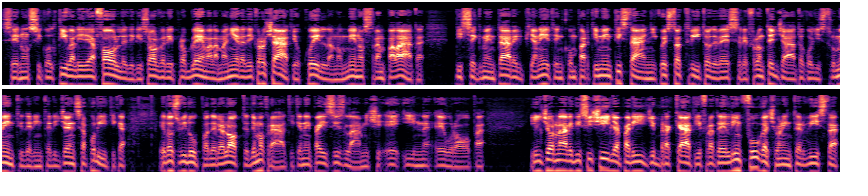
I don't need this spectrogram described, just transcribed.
Se non si coltiva l'idea folle di risolvere il problema alla maniera dei crociati o quella non meno strampalata di segmentare il pianeta in compartimenti stagni, questo attrito deve essere fronteggiato con gli strumenti dell'intelligenza politica e lo sviluppo delle lotte democratiche nei paesi islamici e in Europa. Il giornale di Sicilia, Parigi, Braccati e Fratelli in fuga, c'è un'intervista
